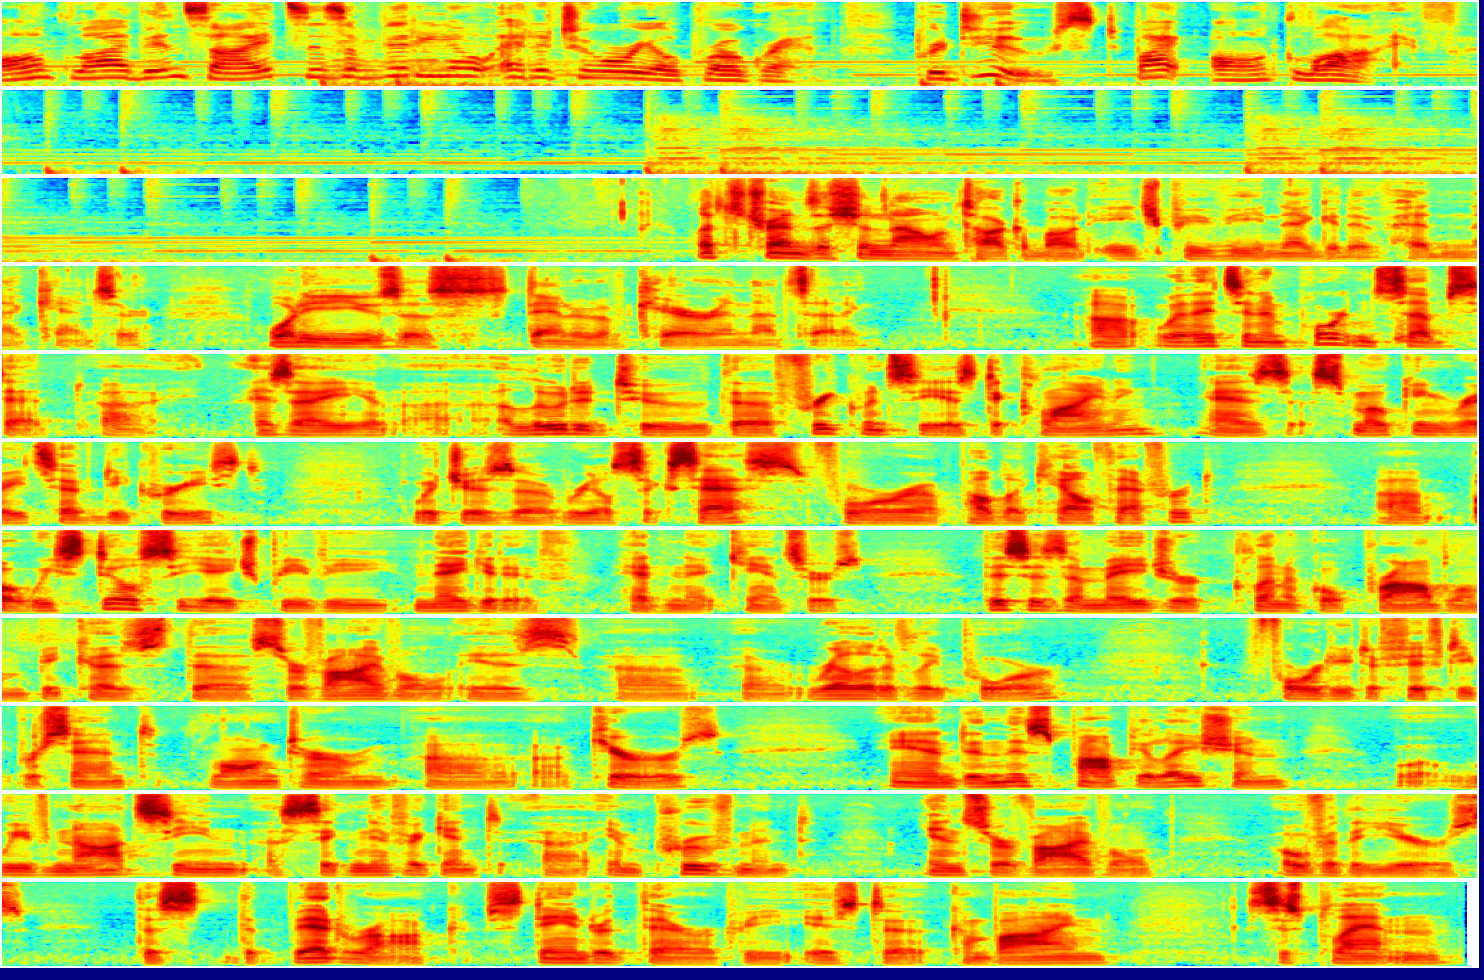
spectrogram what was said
OncLive Insights is a video editorial program produced by OncLive. Let's transition now and talk about HPV negative head and neck cancer. What do you use as standard of care in that setting? Uh, well, it's an important subset. Uh, as I uh, alluded to, the frequency is declining as smoking rates have decreased, which is a real success for a public health effort. Uh, but we still see HPV negative head and neck cancers. This is a major clinical problem because the survival is uh, uh, relatively poor, 40 to 50 percent long-term uh, uh, cures. And in this population, we've not seen a significant uh, improvement in survival over the years. The, the bedrock standard therapy is to combine cisplatin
